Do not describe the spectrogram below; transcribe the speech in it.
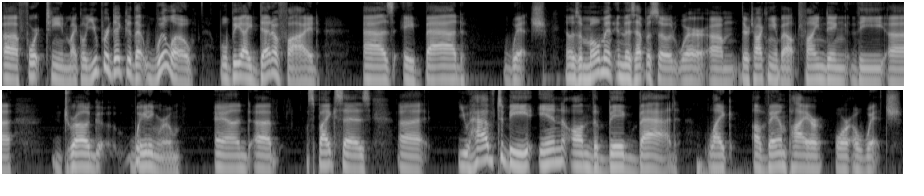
uh, 14, Michael, you predicted that Willow will be identified as a bad witch. Now, there's a moment in this episode where um, they're talking about finding the uh, drug waiting room, and uh, Spike says, uh, "You have to be in on the big bad, like a vampire or a witch."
